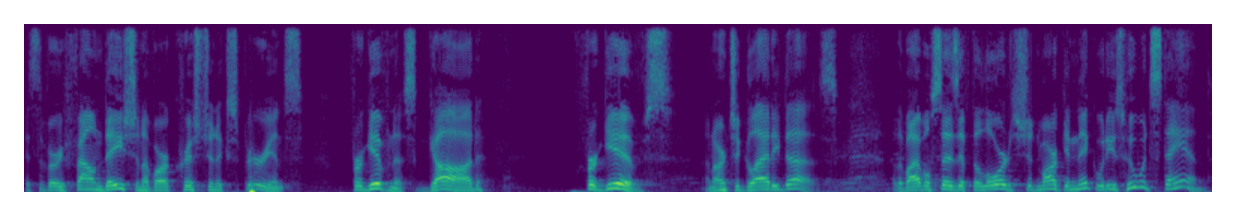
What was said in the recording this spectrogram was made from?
It's the very foundation of our Christian experience forgiveness. God forgives. And aren't you glad He does? The Bible says if the Lord should mark iniquities, who would stand?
